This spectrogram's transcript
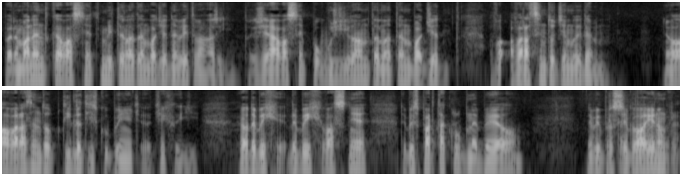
Permanentka vlastně mi tenhle ten budget nevytváří. Takže já vlastně používám tenhle ten budget a vracím to těm lidem. Jo, a vracím to této skupině tě- těch lidí. Jo, kdybych, kdybych vlastně, kdyby Sparta klub nebyl, kdyby prostě Tak byla jenom, nebude.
